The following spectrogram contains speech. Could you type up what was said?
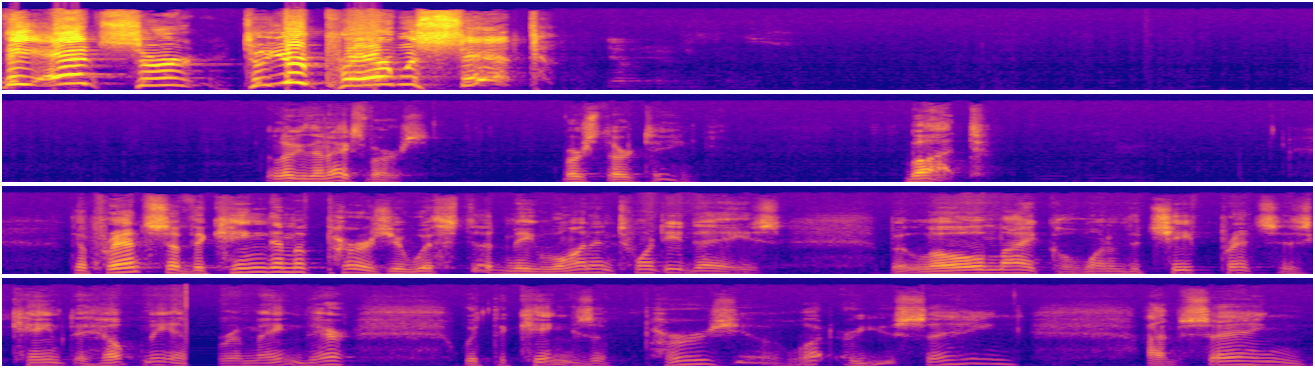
the answer to your prayer was sent. Look at the next verse, verse 13. But the prince of the kingdom of Persia withstood me one and twenty days. But lo, Michael, one of the chief princes, came to help me and remained there with the kings of Persia. What are you saying? I'm saying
